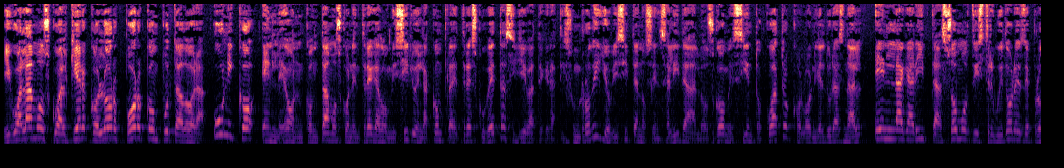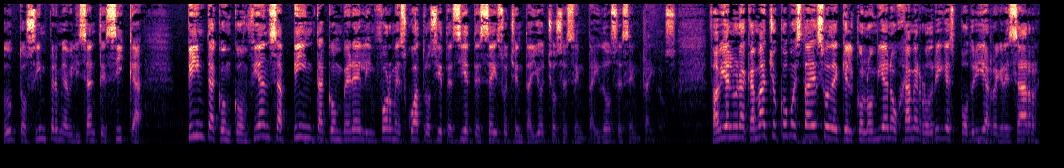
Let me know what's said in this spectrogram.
Igualamos cualquier color por computadora. Único en León. Contamos con entrega a domicilio en la compra de tres cubetas y llévate gratis un rodillo. Visítanos en salida a Los Gómez 104, Colonia El Duraznal. En La Garita somos distribuidores de productos impermeabilizantes Zika. Pinta con confianza, pinta con Berel. Informes 477-688-6262. Fabián Luna Camacho, ¿cómo está eso de que el colombiano James Rodríguez podría regresar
